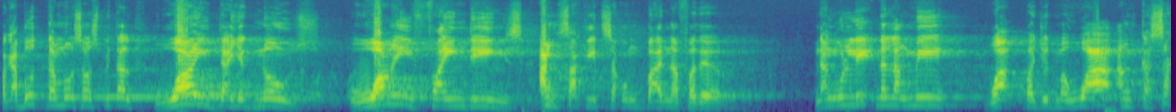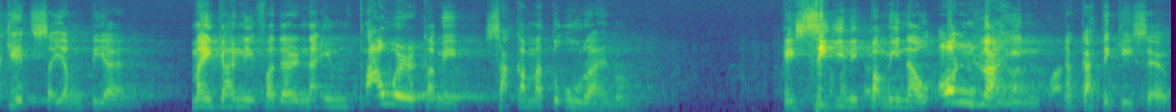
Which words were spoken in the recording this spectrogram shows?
Pag-abot na mo sa ospital, why diagnose? Why findings? Ang sakit sa kong bana, Father. Nanguli na lang mi, wa pa jud mawa ang kasakit sa iyang tiyan. May gani, Father, na empower kami sa kamatuuran. Kay sige mig paminaw online nga catechism.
